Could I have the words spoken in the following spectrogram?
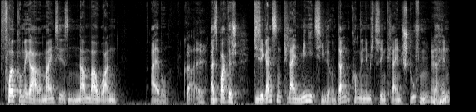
Vollkommen egal, aber mein Ziel ist ein Number One Album. Geil. Also praktisch diese ganzen kleinen Mini-Ziele und dann kommen wir nämlich zu den kleinen Stufen dahin,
